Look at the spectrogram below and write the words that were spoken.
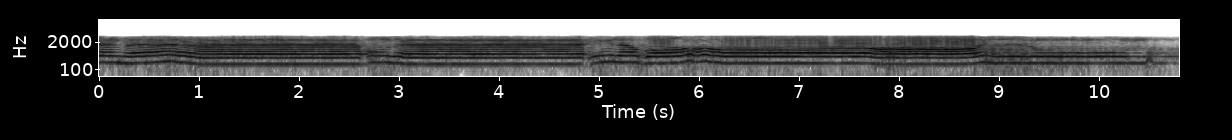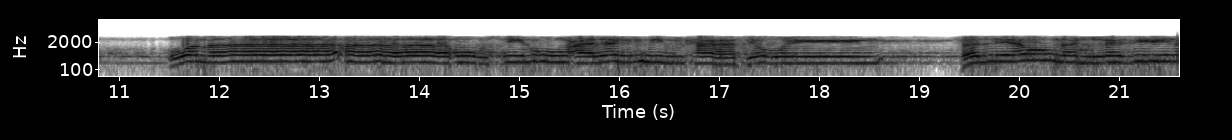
هؤلاء حافظين فاليوم الذين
